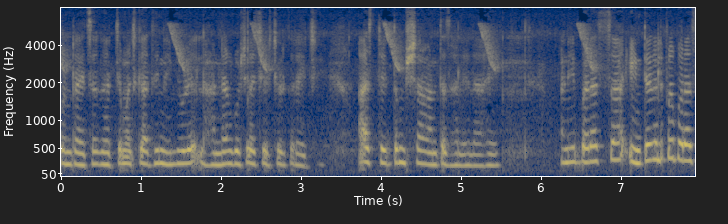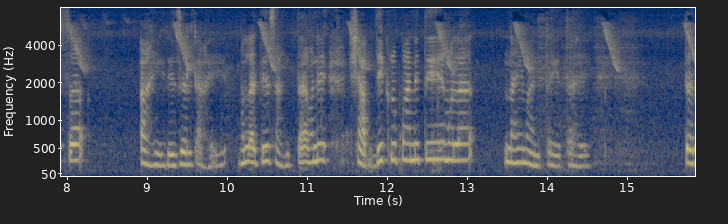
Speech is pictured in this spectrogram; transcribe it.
पण राहायचा घरच्या म्हणजे माझ्या आधी नेहमी एवढे लहान लहान गोष्टीला चिडचिड करायची. आज ते एकदम शांत झालेला आहे. आणि बराचसा इंटरनली पण बराचसा आहे रिझल्ट आहे. मला ते सांगता म्हणजे शाब्दिक रूपाने ते मला नाही मांडता येत आहे. तर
